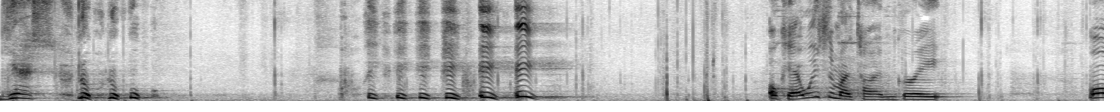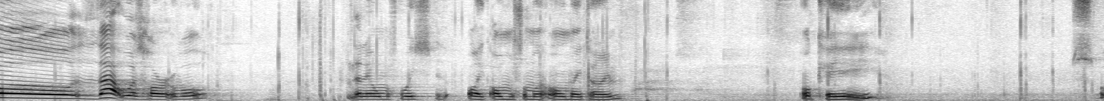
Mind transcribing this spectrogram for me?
Yes. No, no, no. Hey, hey, hey, hey, hey. Okay, I wasted my time. Great. Oh, that was horrible that I almost wasted like almost all my all my time. Okay. So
